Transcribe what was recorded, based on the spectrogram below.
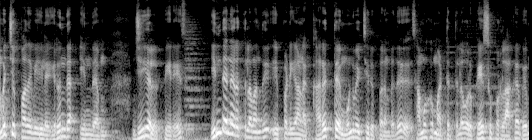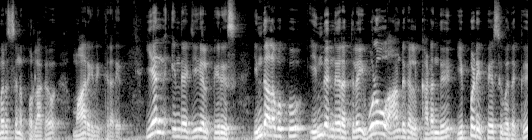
அமைச்சு பதவியில் இருந்த இந்த ஜிஎல் பீரிஸ் இந்த நேரத்தில் வந்து இப்படியான கருத்தை முன் வச்சிருப்பது என்பது சமூக மட்டத்தில் ஒரு பேசு பொருளாக விமர்சன பொருளாக மாறி இருக்கிறது ஏன் இந்த ஜிஎல் பீரிஸ் இந்த அளவுக்கு இந்த நேரத்தில் இவ்வளவு ஆண்டுகள் கடந்து இப்படி பேசுவதற்கு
